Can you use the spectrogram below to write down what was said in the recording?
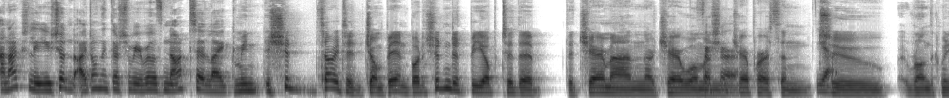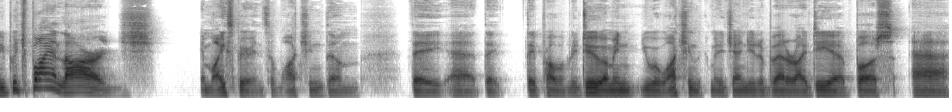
and actually, you shouldn't. I don't think there should be rules not to like. I mean, it should. Sorry to jump in, but shouldn't it be up to the the chairman or chairwoman, sure. chairperson yeah. to run the committee, which by and large, in my experience of watching them, they uh, they they probably do. I mean, you were watching the committee, Jen, you had a better idea, but uh,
